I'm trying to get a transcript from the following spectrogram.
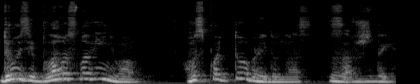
Друзі, благословінь вам! Господь добрий до нас завжди.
